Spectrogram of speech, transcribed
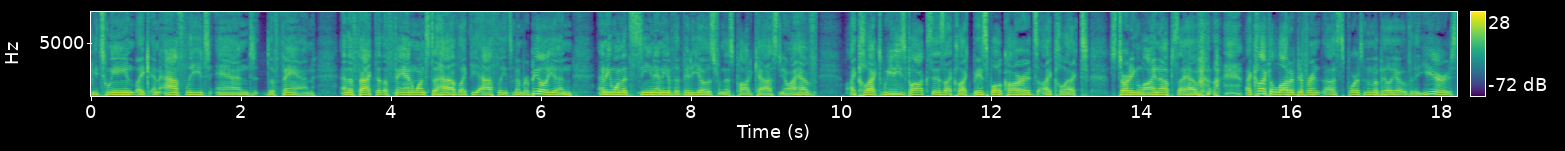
between like an athlete and the fan and the fact that the fan wants to have like the athlete's memorabilia. And anyone that's seen any of the videos from this podcast, you know, I have I collect Wheaties boxes. I collect baseball cards. I collect starting lineups. I have, I collect a lot of different uh, sports memorabilia over the years.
